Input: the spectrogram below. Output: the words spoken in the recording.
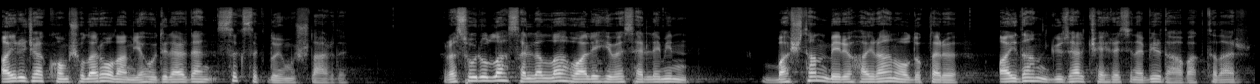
ayrıca komşuları olan Yahudilerden sık sık duymuşlardı. Resulullah sallallahu aleyhi ve sellemin baştan beri hayran oldukları aydan güzel çehresine bir daha baktılar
